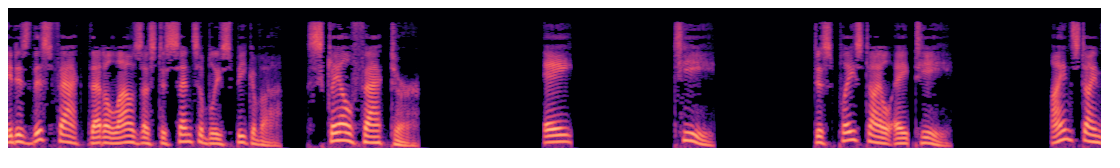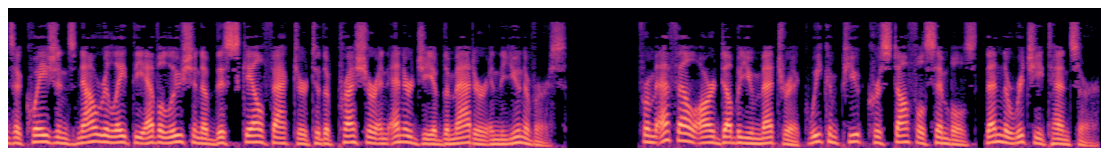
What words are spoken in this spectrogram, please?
It is this fact that allows us to sensibly speak of a scale factor a t display style a t. Einstein's equations now relate the evolution of this scale factor to the pressure and energy of the matter in the universe. From FLRW metric we compute Christoffel symbols, then the Ricci tensor.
